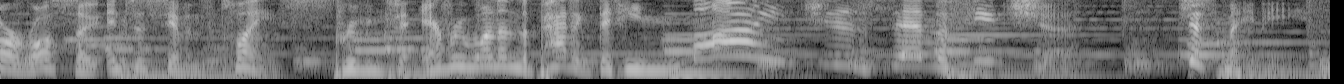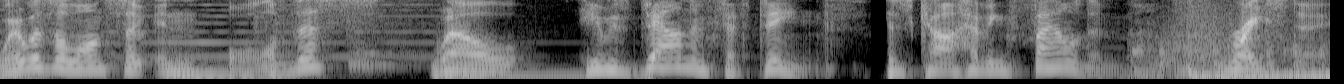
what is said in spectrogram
Toro Rosso into seventh place, proving to everyone in the paddock that he might just have a future. Just maybe. Where was Alonso in all of this? Well, he was down in 15th, his car having failed him. Race day.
